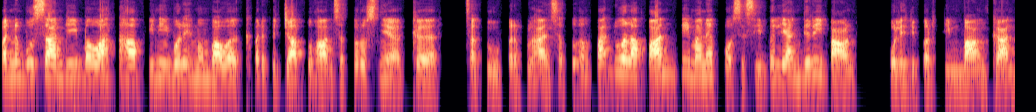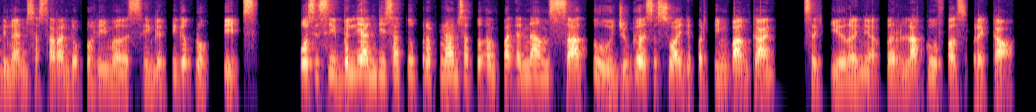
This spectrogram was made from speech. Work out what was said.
Penembusan di bawah tahap ini boleh membawa kepada kejatuhan seterusnya ke 1.1428 di mana posisi belian di rebound boleh dipertimbangkan dengan sasaran 25 sehingga 30 pips. Posisi belian di 1.1461 juga sesuai dipertimbangkan sekiranya berlaku false breakout.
